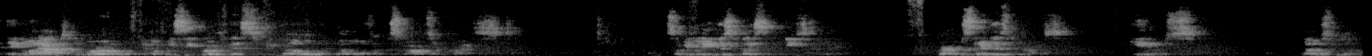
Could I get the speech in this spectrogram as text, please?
And then going out to the world, and when we see brokenness, we know that those are the scars of Christ. So we leave this place representatives of Christ, healers, those who love.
